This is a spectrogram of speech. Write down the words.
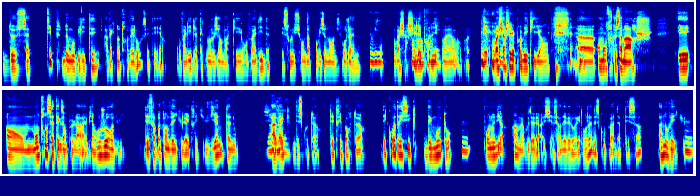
de ce type de mobilité avec notre vélo, c'est-à-dire on valide la technologie embarquée, on valide les solutions d'approvisionnement en hydrogène. Oui. On va chercher les premiers. Ouais, on va en parler. on va chercher les premiers clients. Euh, on montre que ça marche. Et en montrant cet exemple-là, eh bien aujourd'hui, des fabricants de véhicules électriques viennent à nous avec des scooters, des triporteurs, des quadricycles, des motos, mm. pour nous dire Ah, mais vous avez réussi à faire des vélos à hydrogène, est-ce qu'on peut adapter ça à nos véhicules? Mm.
